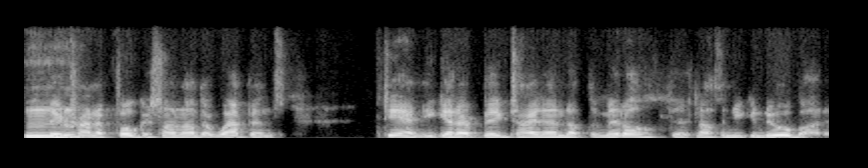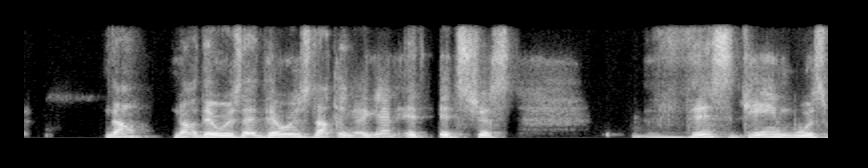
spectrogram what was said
They're Mhm. trying to focus on other weapons. Damn, you get our big tight end up the middle. There's nothing you can do about it. No, no, there was there was nothing. Again, it, it's just this game was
